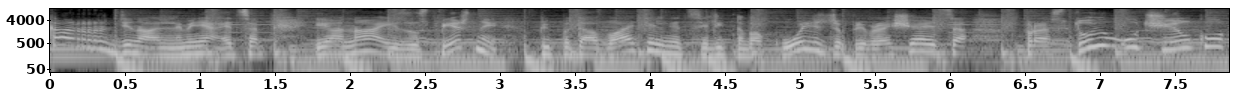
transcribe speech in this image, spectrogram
кардинально меняется. И она из успешной преподавательницы элитного колледжа превращается в простую училку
